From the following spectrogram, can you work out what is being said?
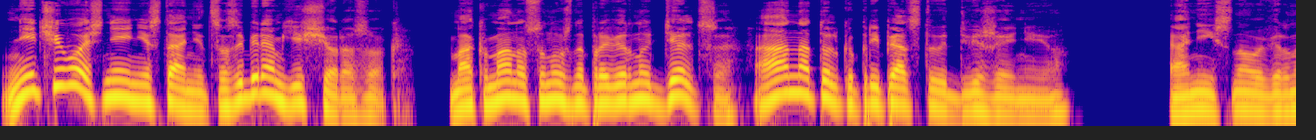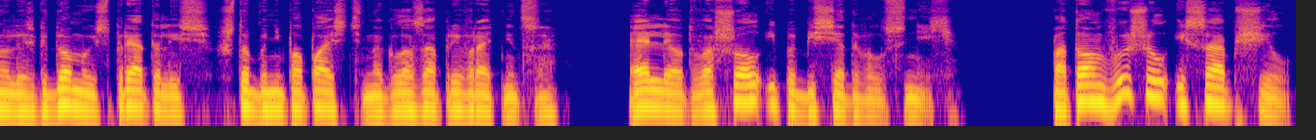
«Ничего с ней не станется, заберем еще разок. Макманусу нужно провернуть дельце, а она только препятствует движению». Они снова вернулись к дому и спрятались, чтобы не попасть на глаза привратницы. Эллиот вошел и побеседовал с ней. Потом вышел и сообщил.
